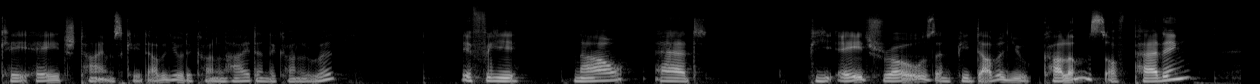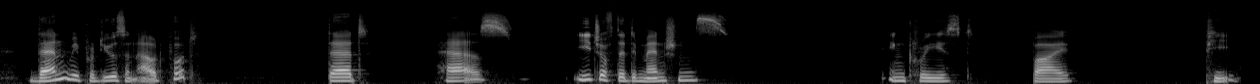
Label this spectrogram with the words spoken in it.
kh times kw, the kernel height and the kernel width, if we now add pH rows and PW columns of padding, then we produce an output that has each of the dimensions increased by P,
